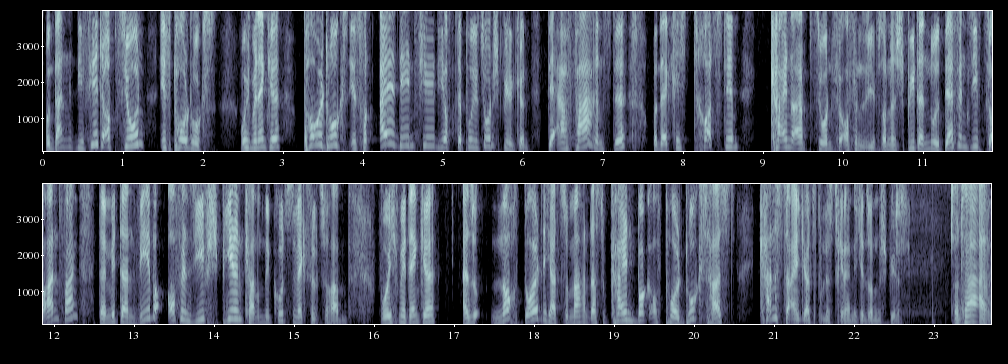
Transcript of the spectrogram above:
Und dann die vierte Option ist Paul Drucks, wo ich mir denke, Paul Drucks ist von all den vier, die auf der Position spielen können, der erfahrenste und er kriegt trotzdem keine Option für offensiv, sondern spielt dann nur defensiv zu Anfang, damit dann Weber offensiv spielen kann, um den kurzen Wechsel zu haben. Wo ich mir denke, also noch deutlicher zu machen, dass du keinen Bock auf Paul Drucks hast, kannst du eigentlich als Bundestrainer nicht in so einem Spiel. Total.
